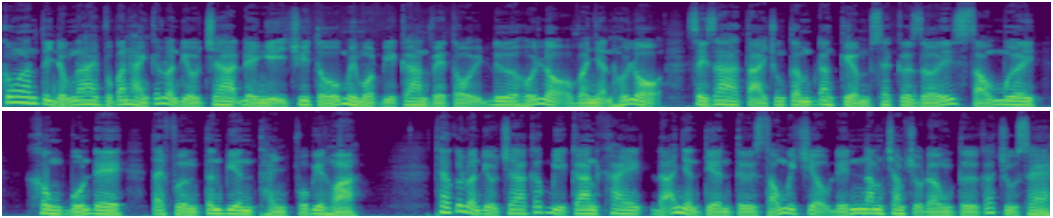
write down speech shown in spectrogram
Công an tỉnh Đồng Nai vừa ban hành kết luận điều tra đề nghị truy tố 11 bị can về tội đưa hối lộ và nhận hối lộ xảy ra tại trung tâm đăng kiểm xe cơ giới 6004D tại phường Tân Biên, thành phố Biên Hòa. Theo kết luận điều tra, các bị can khai đã nhận tiền từ 60 triệu đến 500 triệu đồng từ các chủ xe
